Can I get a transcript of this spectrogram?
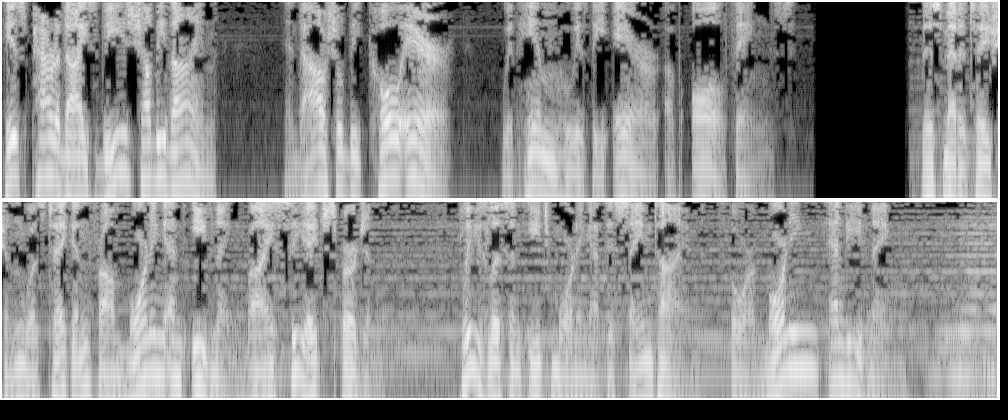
his paradise, these shall be thine. And thou shalt be co heir with him who is the heir of all things. This meditation was taken from Morning and Evening by C. H. Spurgeon. Please listen each morning at this same time for Morning and Evening.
